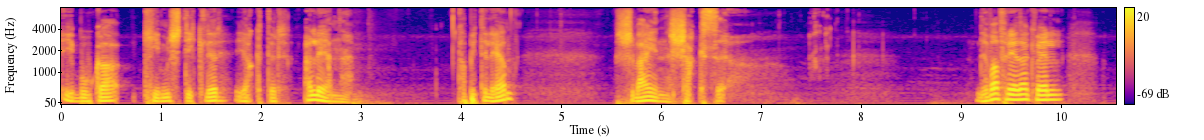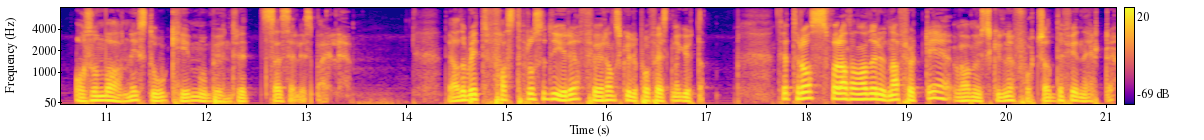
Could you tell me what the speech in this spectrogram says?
i boka Kim Stikler jakter alene. Kapittel 1 Sveinsjakse. Det var fredag kveld, og som vanlig sto Kim og beundret seg selv i speilet. Det hadde blitt fast prosedyre før han skulle på fest med gutta. Til tross for at han hadde runda 40, var musklene fortsatt definerte.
